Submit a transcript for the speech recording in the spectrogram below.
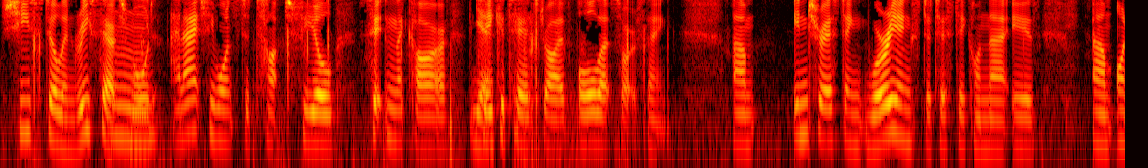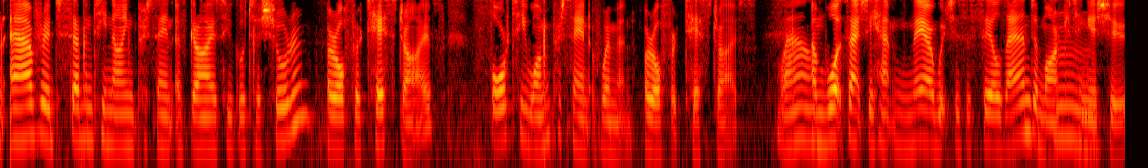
she's still in research mode and actually wants to touch, feel, sit in the car, take a test drive, all that sort of thing. Um, interesting, worrying statistic on that is um, on average, 79% of guys who go to a showroom are offered test drives, 41% of women are offered test drives. Wow. And what's actually happening there, which is a sales and a marketing issue,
